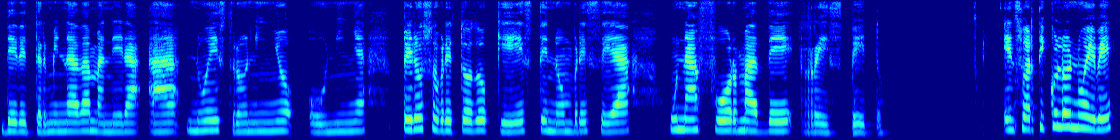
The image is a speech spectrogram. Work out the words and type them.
de determinada manera a nuestro niño o niña, pero sobre todo que este nombre sea una forma de respeto. En su artículo 9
